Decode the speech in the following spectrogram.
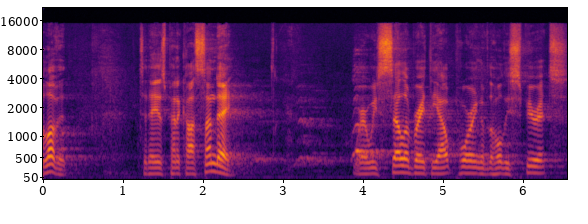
Beloved, today is Pentecost Sunday, where we celebrate the outpouring of the Holy Spirit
